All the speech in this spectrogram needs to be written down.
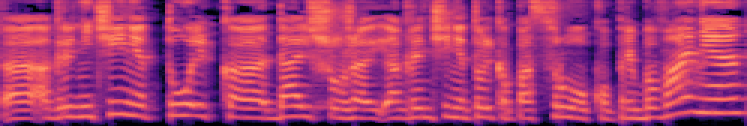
Э, Ограничения только дальше уже ограничения только по сроку пребывания.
